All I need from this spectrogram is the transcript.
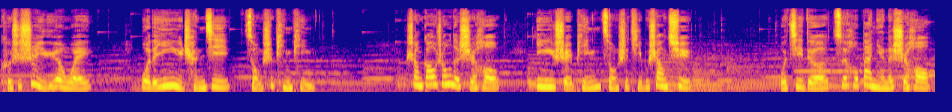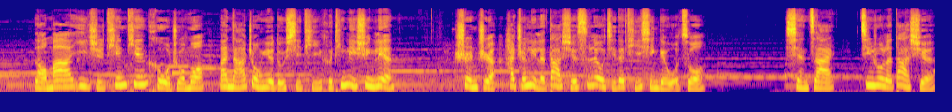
可是事与愿违，我的英语成绩总是平平。上高中的时候，英语水平总是提不上去。我记得最后半年的时候，老妈一直天天和我琢磨买哪种阅读习题和听力训练，甚至还整理了大学四六级的题型给我做。现在进入了大学。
